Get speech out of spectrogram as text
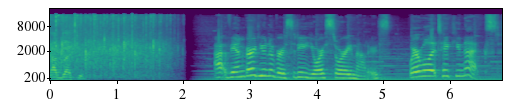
God bless you. At Vanguard University, your story matters. Where will it take you next?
